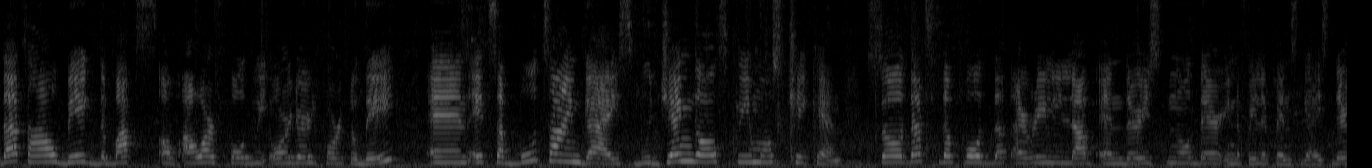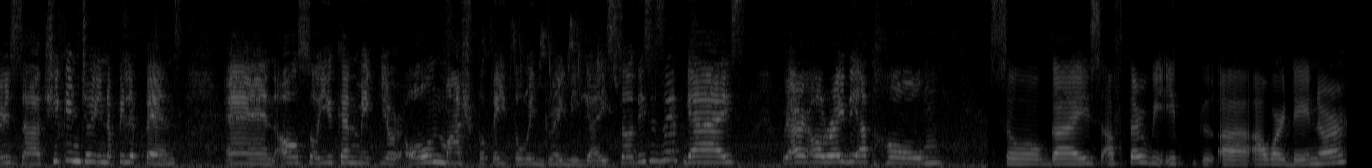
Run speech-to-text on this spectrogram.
that's how big the box of our food we ordered for today. And it's a boot time guys, Bojangles famous chicken. So that's the food that I really love and there is no there in the Philippines guys. There is a chicken joy in the Philippines and also you can make your own mashed potato with gravy guys. So this is it guys. We are already at home. So guys, after we eat uh, our dinner,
